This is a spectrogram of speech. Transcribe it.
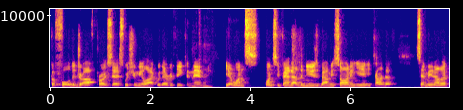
before the draft process, wishing me luck with everything. And then yeah, once once he found out the news about me signing here, he kind of sent me another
